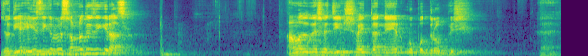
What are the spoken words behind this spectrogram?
যদি এই জিকির, সন্ন্যতি জিকির আছে। আমাদের দেশে জিন শয়তানের উপদ্রব বেশি। হ্যাঁ।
